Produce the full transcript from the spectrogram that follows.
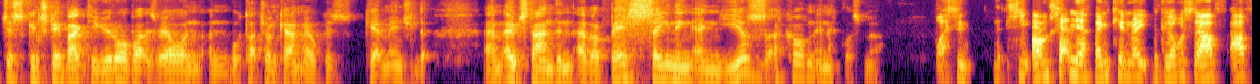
just going straight back to you, Robert, as well, and, and we'll touch on Cantwell because Kerr mentioned it. Um, outstanding, our best signing in years, according to Nicholas Moore. Listen, see, I'm sitting there thinking, right, because obviously I've I've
